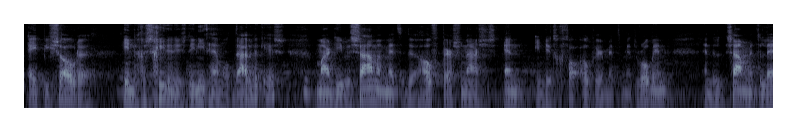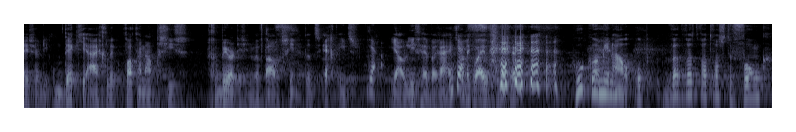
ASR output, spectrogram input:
episode in de geschiedenis die niet helemaal duidelijk is, maar die we samen met de hoofdpersonages en in dit geval ook weer met, met Robin en samen met de lezer, die ontdek je eigenlijk wat er nou precies gebeurd is in een bepaalde geschiedenis. Dat is echt iets, Ja. jouw liefhebberij, kan ik wel even zeggen. Hoe kwam je nou op, wat, wat, wat was de vonk,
